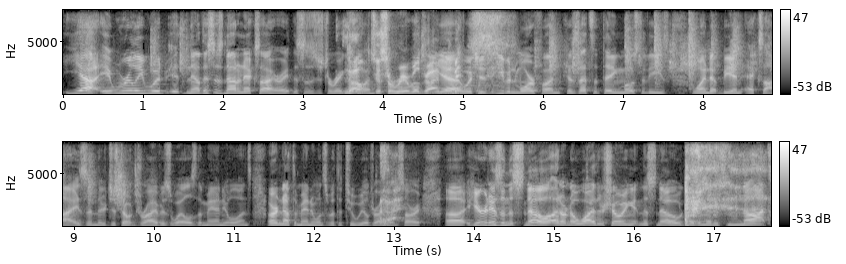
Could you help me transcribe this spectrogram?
yeah, it really would. It, now this is not an XI, right? This is just a regular No, one. just a rear wheel drive. Yeah, baby. which is even more fun because that's the thing. Most of these wind up being XIs, and they just don't drive as well as the manual ones, or not the manual ones, but the two wheel drive ones. Sorry. Uh, here it is in the snow. I don't know why they're showing it in the snow, given that it's not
